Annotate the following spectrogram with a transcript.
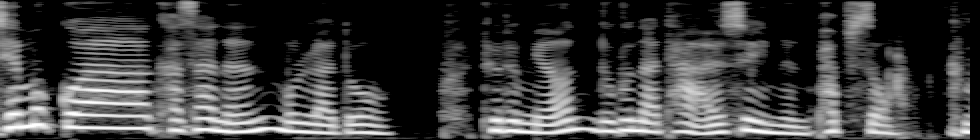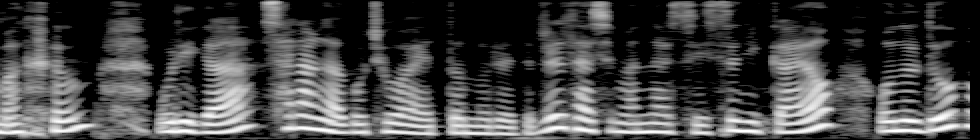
제목과 가사는 몰라도 들으면 누구나 다 알 수 있는 팝송. 그만큼 우리가 사랑하고 좋아했던 노래들을 다시 만날 수 있으니까요. 오늘도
